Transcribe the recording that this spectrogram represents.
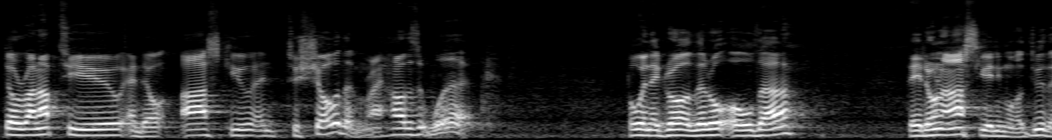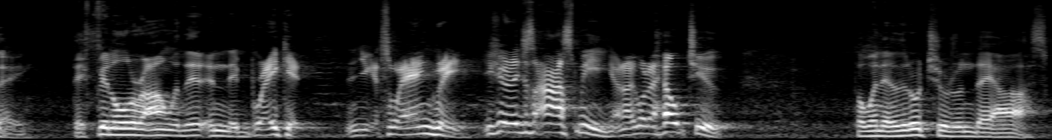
they'll run up to you and they'll ask you and to show them, right? How does it work? But when they grow a little older, they don't ask you anymore, do they? They fiddle around with it and they break it. And you get so angry. You should have just asked me and I would have helped you. But when they're little children, they ask.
